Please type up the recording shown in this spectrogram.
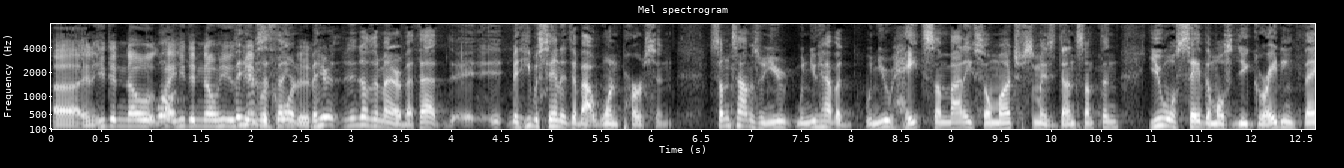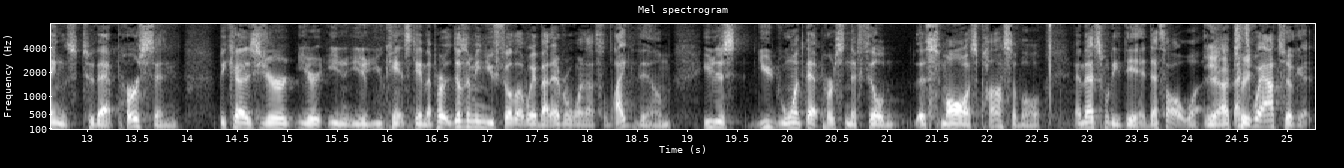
uh, and he didn't know. like, he didn't know he was being the thing, recorded. but here, it doesn't matter about that. It- it- but he was saying it to about one person. Sometimes when you when you have a when you hate somebody so much or somebody's done something, you will say the most degrading things to that person because you're you're you you, you can't stand that person. It doesn't mean you feel that way about everyone else like them. You just you want that person to feel as small as possible, and that's what he did. That's all it was. Yeah, I that's treat- the way I took it.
